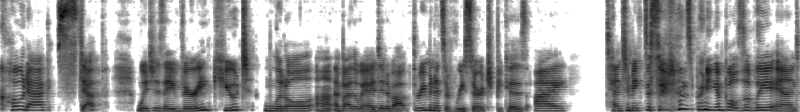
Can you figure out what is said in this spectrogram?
Kodak Step, which is a very cute little. Uh, and by the way, I did about three minutes of research because I tend to make decisions pretty impulsively. And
